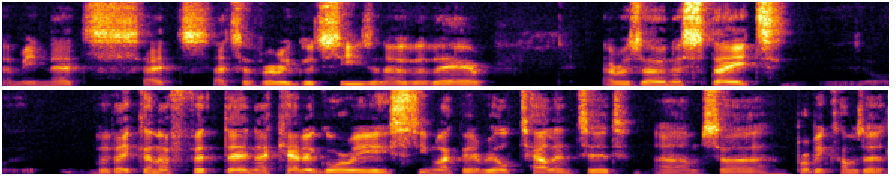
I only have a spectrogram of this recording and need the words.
I mean, that's that's that's a very good season over there. Arizona State, but they kind of fit in a category. Seem like they're real talented. Um, so probably comes as,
